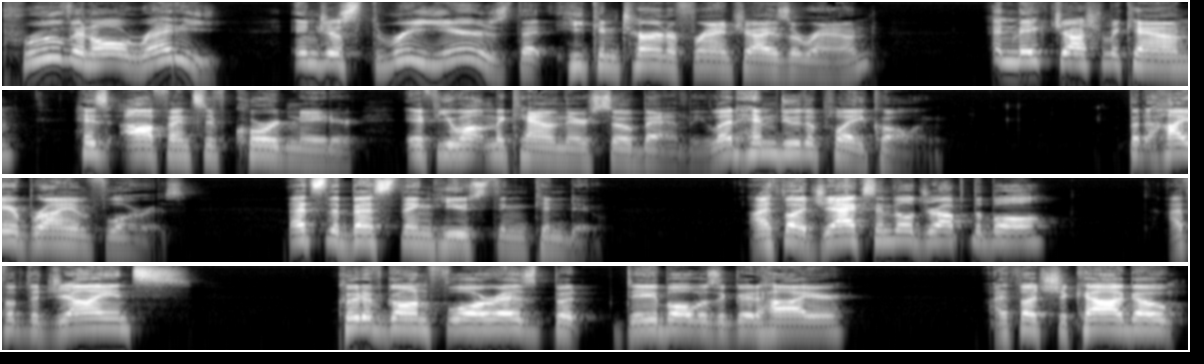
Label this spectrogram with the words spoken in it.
proven already in just three years that he can turn a franchise around, and make Josh McCown his offensive coordinator if you want McCown there so badly. Let him do the play calling. But hire Brian Flores. That's the best thing Houston can do. I thought Jacksonville dropped the ball. I thought the Giants could have gone Flores, but Daboll was a good hire. I thought Chicago,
